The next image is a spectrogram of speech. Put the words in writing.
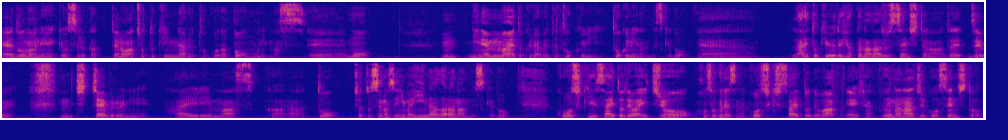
えどのように影響するかっていうのはちょっと気になるとこだと思います。えー、もう、うん、2年前と比べて特に、特になんですけど、えー、ライト級で170センチってのはずいぶん、うん、ちっちゃい部類に入りますからと、ちょっとすいません、今言いながらなんですけど、公式サイトでは一応補足ですね。公式サイトでは、え175センチと、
